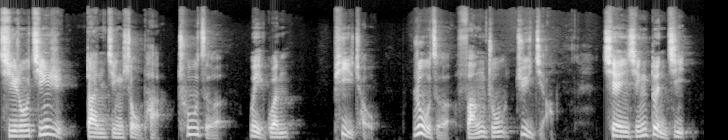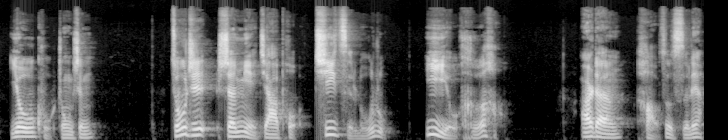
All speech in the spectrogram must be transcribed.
岂如今日担惊受怕，出则为官辟仇，入则防诸拒缴，潜行遁迹，忧苦终生。足之身灭家破，妻子掳辱，亦有何好？尔等好自思量。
